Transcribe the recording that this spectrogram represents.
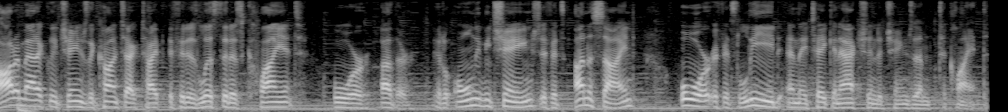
automatically change the contact type if it is listed as client or other. It'll only be changed if it's unassigned or if it's lead and they take an action to change them to client.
